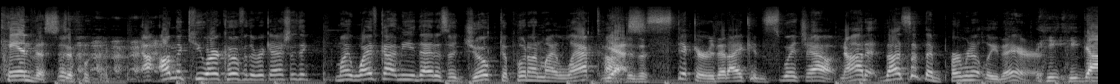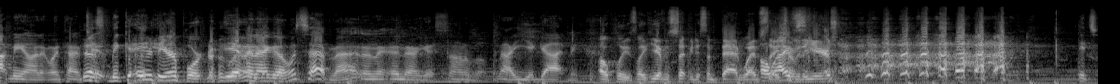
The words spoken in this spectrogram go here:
canvas. to- on the QR code for the Rick Ashley thing, my wife got me that as a joke to put on my laptop Yes. as a sticker that I can switch out. Not not something permanently there. he, he got me on it one time Yes, too. we were at the airport, and I was yeah, like, and I go, "What's that, Matt?" And, I- and I go, "Son of a, nah, you got me." oh please, like you haven't sent me to some bad oh, websites Oh, over the years. It's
